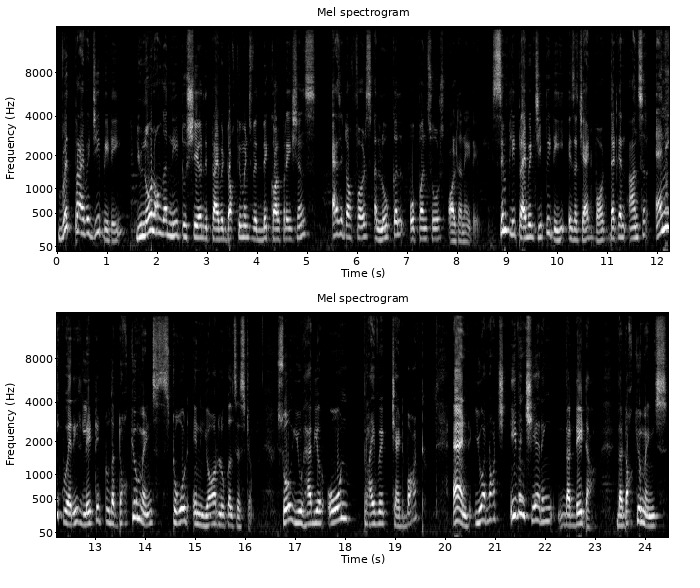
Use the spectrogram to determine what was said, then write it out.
with private gpt you no longer need to share the private documents with big corporations as it offers a local open source alternative. Simply Private GPT is a chatbot that can answer any query related to the documents stored in your local system. So you have your own private chatbot and you are not even sharing the data, the documents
